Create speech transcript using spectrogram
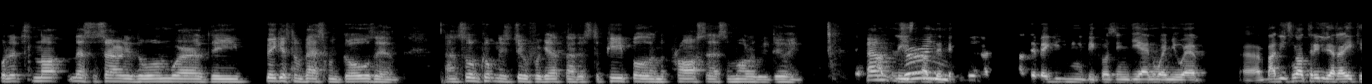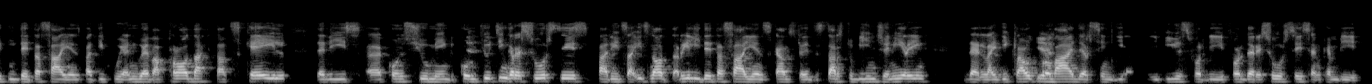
but it's not necessarily the one where the biggest investment goes in. And some companies do forget that it's the people and the process and what are we doing. Um, at least during, at, the, at the beginning, because in the end, when you have but it's not really related to data science. But if we, and we have a product at scale that is uh, consuming computing resources, but it's it's not really data science. Comes to it starts to be engineering. That like the cloud yeah. providers in the bills for the for the resources and can be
